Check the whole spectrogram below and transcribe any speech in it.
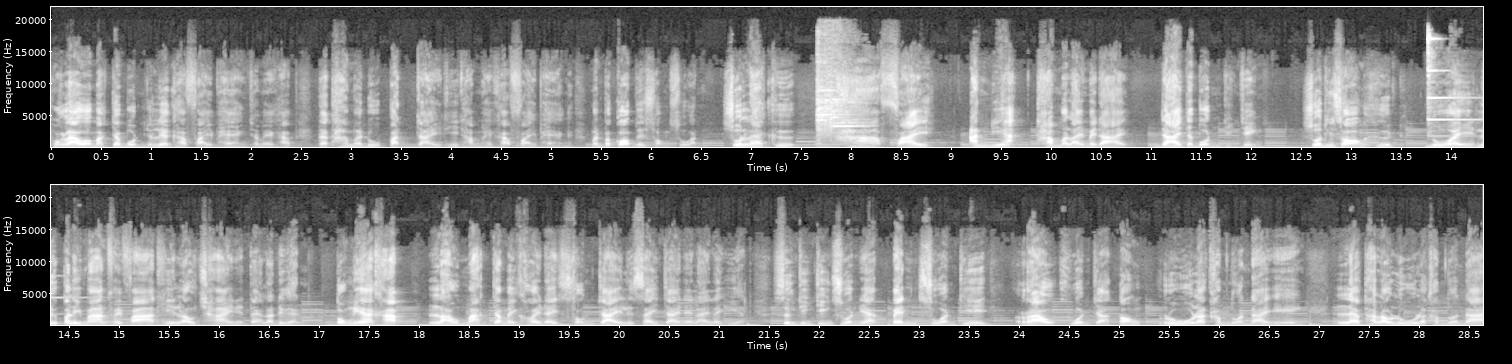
พวกเราอะมักจะบ่นกันเรื่องค่าไฟแพงใช่ไหมครับ แต่ถ้ามาดูปัจจัยที่ทำให้ค่าไฟแพง มันประกอบด้วย 2 ส่วน ส่วนแรกคือ ค่าไฟ อันเนี้ยทำอะไรไม่ได้ ได้แต่บ่นจริง ๆ ส่วนที่ 2 ก็คือหน่วยหรือปริมาณไฟฟ้าที่เราใช้ในแต่ละเดือน ตรงเนี้ยครับเรามักจะไม่ค่อยได้สนใจหรือใส่ใจในรายละเอียด ซึ่งจริง ๆ ส่วนเนี้ยเป็นส่วนที่เราควรจะต้องรู้และคำนวณได้เอง แล้วถ้าเรารู้และคำนวณได้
